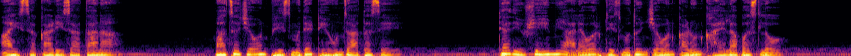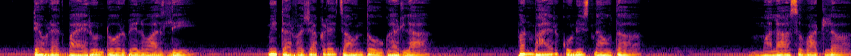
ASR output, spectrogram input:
आई सकाळी जाताना माझं जेवण फ्रीजमध्ये ठेवून जात असे. त्या दिवशीही मी आल्यावर फ्रीजमधून जेवण काढून खायला बसलो. तेवढ्यात बाहेरून डोरबेल वाजली. मी दरवाजाकडे जाऊन तो उघडला. कोणीच नव्हतं. मला असं वाटलं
